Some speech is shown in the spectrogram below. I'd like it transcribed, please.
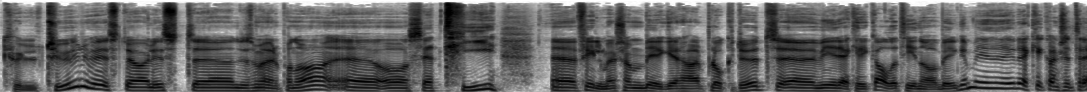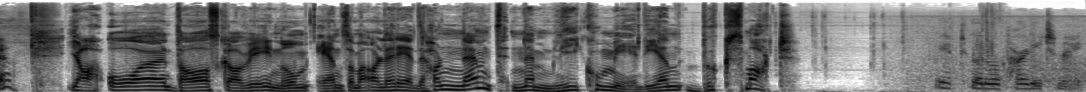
kultur hvis du har lyst, eh, du som hører på nå, og se ti filmer som Birger har plukket ut. Vi rekker ikke alle ti nå, Birger, men vi rekker kanskje tre? Ja, og da skal vi innom en som jeg allerede har nevnt, nemlig komedien Booksmart. We have to go to a party tonight.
